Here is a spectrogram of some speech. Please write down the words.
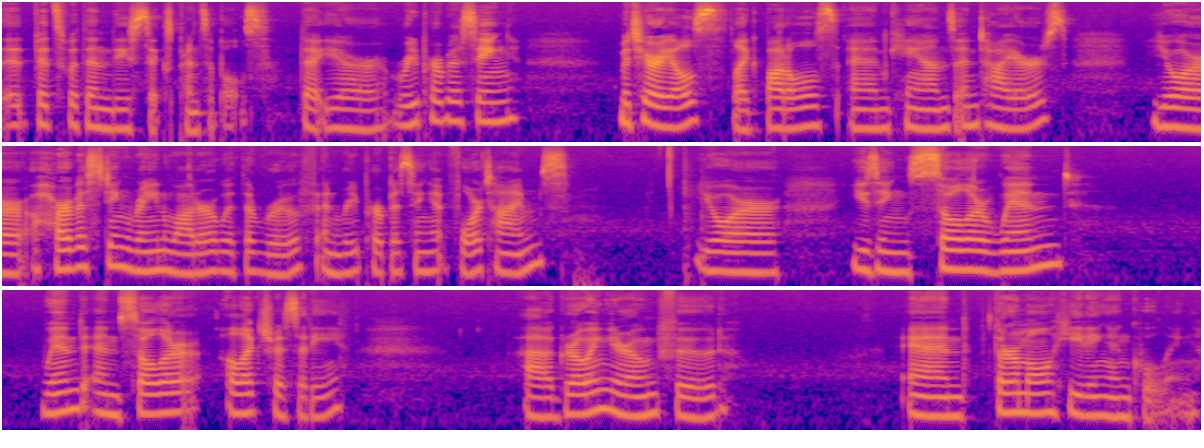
it fits within these six principles that you're repurposing materials like bottles and cans and tires. You're harvesting rainwater with a roof and repurposing it four times. You're using solar wind, wind and solar electricity, uh, growing your own food, and thermal heating and cooling.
